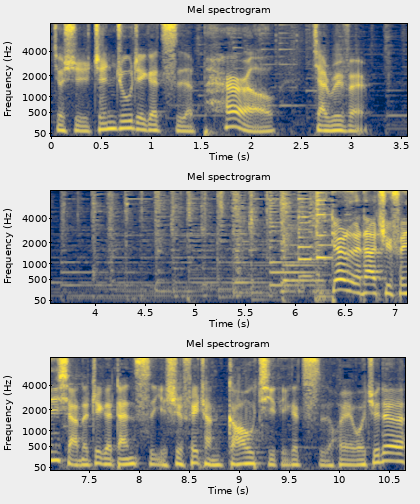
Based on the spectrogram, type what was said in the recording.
就是珍珠这个词 pearl 加 river。第二个跟大家去分享的这个单词也是非常高级的一个词汇，我觉得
